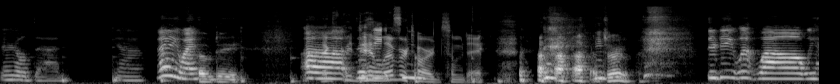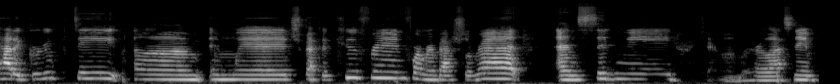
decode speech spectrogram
very old dad. Yeah. Anyway, OD. uh, That could be the Dan date seemed- Le Batard someday. True. Their date went well. We had a group date um, in which Becca Kufrin, former bachelorette, and Sydney, I can't remember her last name,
